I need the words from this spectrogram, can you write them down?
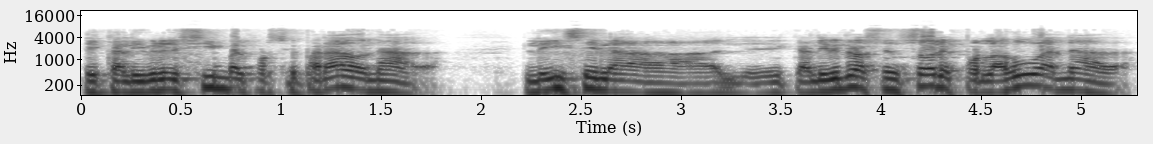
Le calibré el gimbal por separado, nada. Le hice la, le calibré los sensores por la duda, nada.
